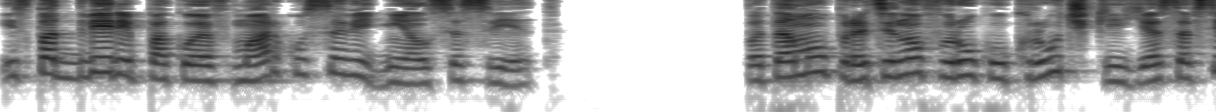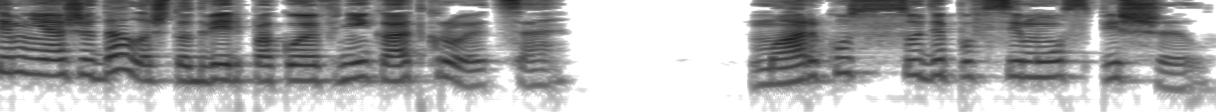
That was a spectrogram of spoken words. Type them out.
Из-под двери покоев Маркуса виднелся свет. Потому, протянув руку к ручке, я совсем не ожидала, что дверь покоев Ника откроется. Маркус, судя по всему, спешил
